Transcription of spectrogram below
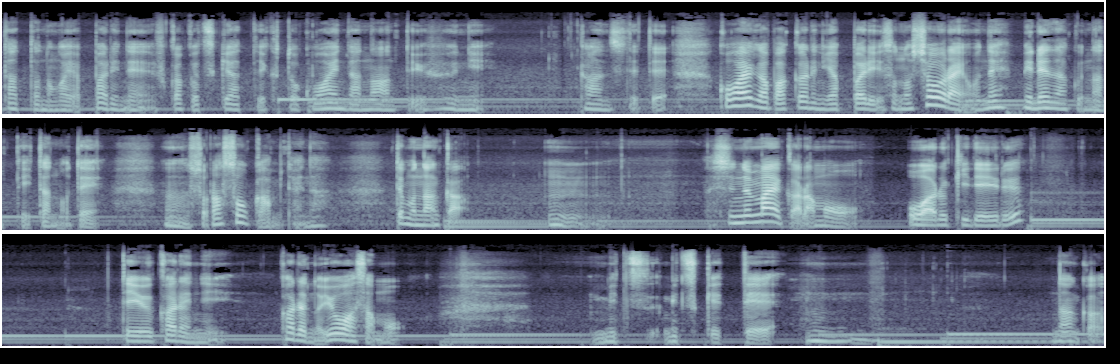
だったのがやっぱりね深く付き合っていくと怖いんだなっていうふうに感じてて怖いがばっかりにやっぱりその将来をね見れなくなっていたので、うん、そらそうかみたいな。でもなんか、うん、死ぬ前からもう終わる気でいる？っていう彼に彼の弱さも見つ見つけて、うん、なんか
